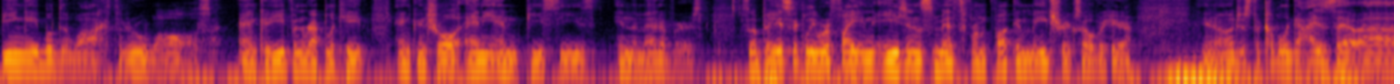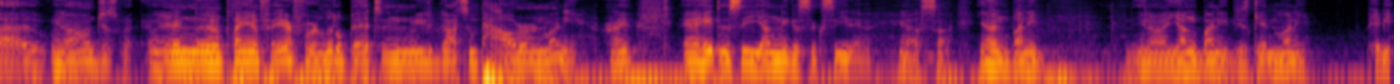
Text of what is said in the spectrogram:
being able to walk through walls, and could even replicate and control any NPCs in the metaverse. So basically, we're fighting Agent Smith from fucking Matrix over here. You know, just a couple of guys that, uh, you know, just in the playing fair for a little bit, and we got some power and money, right? And I hate to see young niggas succeeding. You know, so, young bunny, you know, a young bunny just getting money, baby.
